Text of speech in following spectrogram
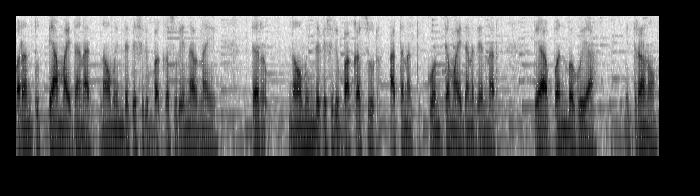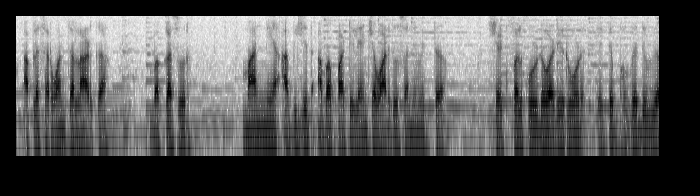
परंतु त्या मैदानात नवमिंदकेश्री बकासूर येणार नाही. तर नवमिंदकेश्री बकासूर आता नक्की कोणत्या मैदानात येणार ते आपण बघूया. मित्रांनो आपल्या सर्वांचा लाडका बकासूर माननीय अभिजित आबा पाटील यांच्या वाढदिवसानिमित्त शेटफल कोरडवाडी रोड येथे भव्य दिव्य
